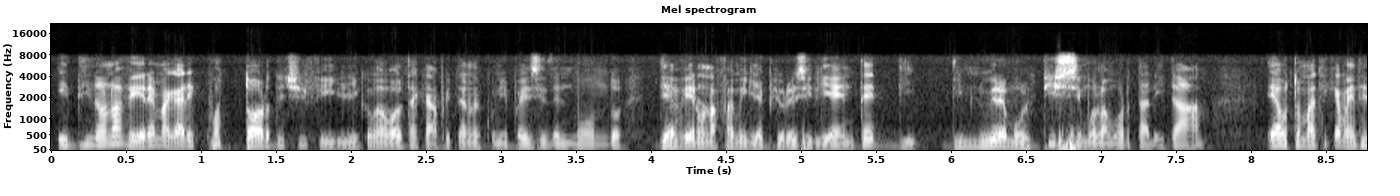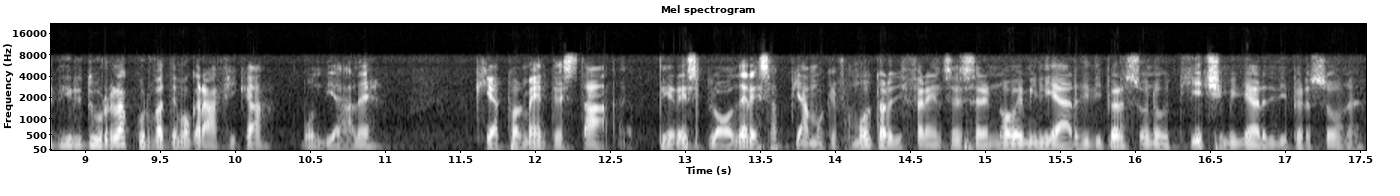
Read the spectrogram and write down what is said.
e di non avere magari 14 figli, come a volte capita in alcuni paesi del mondo, di avere una famiglia più resiliente, di diminuire moltissimo la mortalità e automaticamente di ridurre la curva demografica mondiale, che attualmente sta per esplodere e sappiamo che fa molto la differenza essere 9 miliardi di persone o 10 miliardi di persone.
